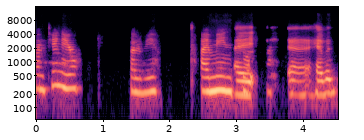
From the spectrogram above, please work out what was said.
Continue, Alvi. I mean, I uh, haven't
